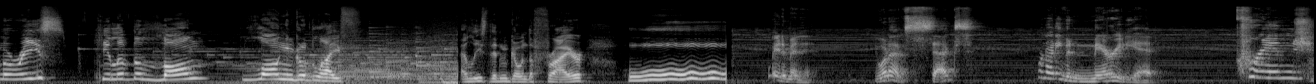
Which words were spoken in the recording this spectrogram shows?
Maurice. He lived a long, long and good life. At least didn't go in the fryer. Ooh. Wait a minute. You want to have sex? We're not even married yet. Cringe!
